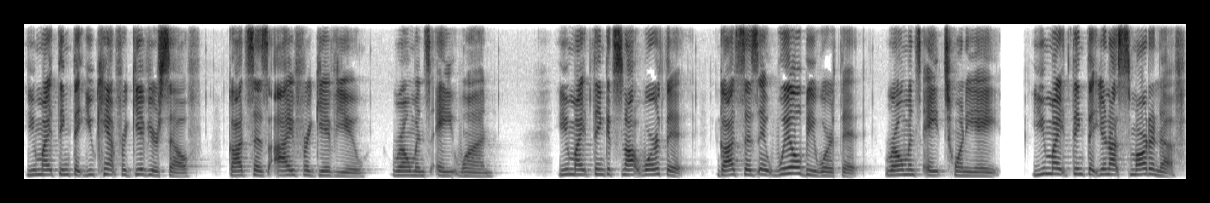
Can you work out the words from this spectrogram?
You might think that you can't forgive yourself. God says, I forgive you. Romans 8 1. You might think it's not worth it. God says it will be worth it. Romans 8 28. You might think that you're not smart enough,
